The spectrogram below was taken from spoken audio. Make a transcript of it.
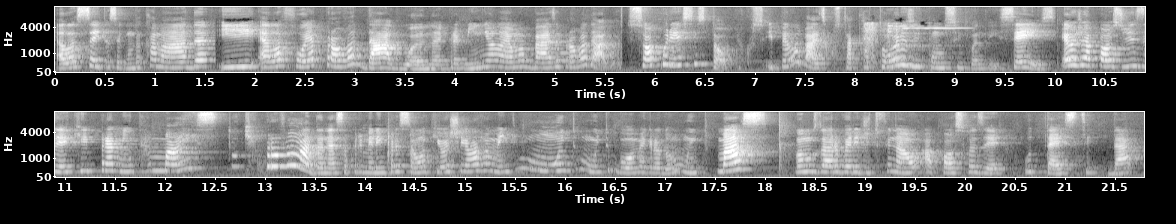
ela aceita a segunda camada e ela foi a prova d'água, né, pra mim ela é uma base à prova d'água. Só por esses tópicos. E pela base custar 14,56, eu já posso dizer que pra mim tá mais do que aprovada nessa primeira impressão aqui. Eu achei ela realmente muito, muito boa, me agradou muito. Mas vamos dar o veredito final após fazer o teste da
